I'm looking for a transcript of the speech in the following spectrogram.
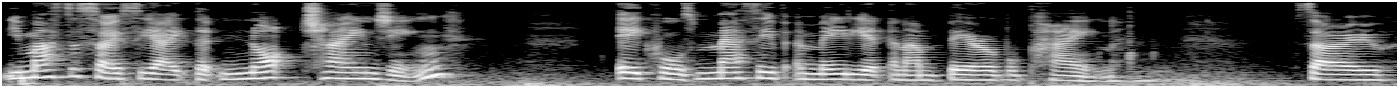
you must associate that not changing equals massive immediate and unbearable pain so,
